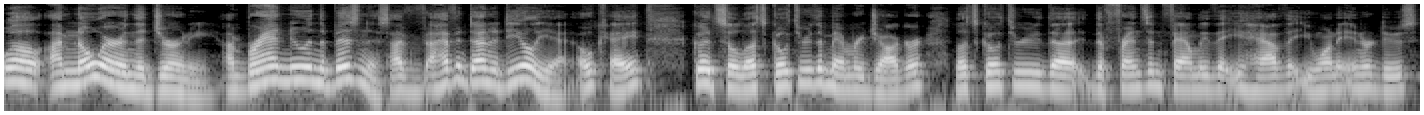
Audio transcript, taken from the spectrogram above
Well, I'm nowhere in the journey. I'm brand new in the business. I've, I haven't done a deal yet. Okay, good. So let's go through the memory jogger. Let's go through the, the friends and family that you have that you want to introduce.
